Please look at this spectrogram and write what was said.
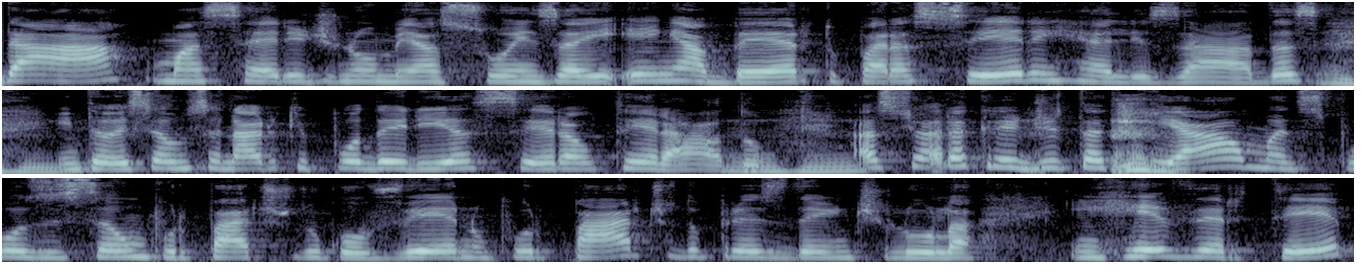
Ainda há uma série de nomeações aí em aberto para serem realizadas. Uhum. Então, esse é um cenário que poderia ser alterado. Uhum. A senhora acredita que há uma disposição por parte do governo, por parte do presidente Lula, em reverter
